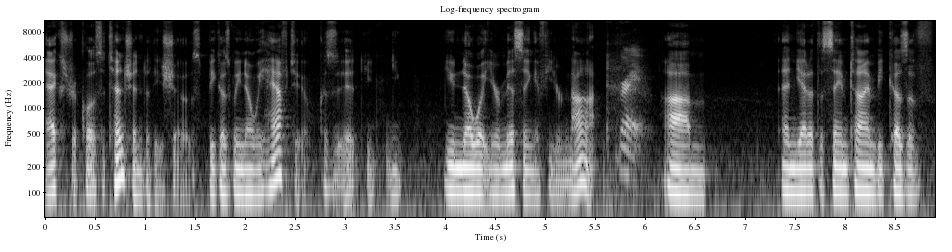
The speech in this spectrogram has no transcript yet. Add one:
extra close attention to these shows because we know we have to because it you, you you know what you're missing if you're not. right. Um, and yet at the same time, because of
